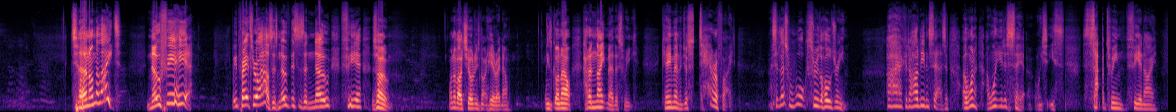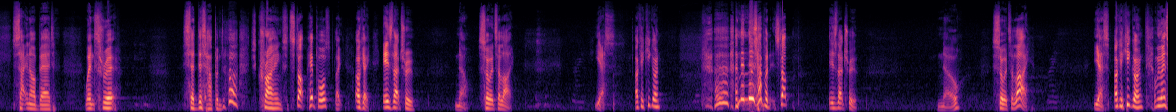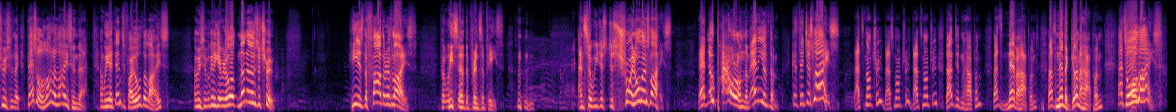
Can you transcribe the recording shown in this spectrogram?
Turn on the light. No fear here. We pray it through our house. There's no, this is a no fear zone. One of our children, not here right now. He's gone out, had a nightmare this week. Came in and just terrified. I said, let's walk through the whole dream. I could hardly even say it. I said, I want, I want you to say it. He sat between Fee and I, sat in our bed, went through it, said this happened, just crying, said, stop, hit pause. Like, okay, is that true? No. So it's a lie. Yes. Okay, keep going. Uh, and then this happened. Stop. Is that true? No. So it's a lie. Yes. Okay, keep going. And we went through, so there's a lot of lies in there. And we identify all the lies. And we said, we're going to get rid of all. None of those are true. He is the father of lies. But we serve the Prince of Peace. and so we just destroyed all those lies. They had no power on them, any of them, because they're just lies. That's not true. That's not true. That's not true. That didn't happen. That's never happened. That's never going to happen. That's all lies.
